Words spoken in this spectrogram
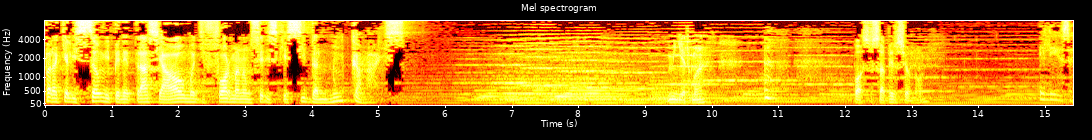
para que a lição me penetrasse a alma de forma a não ser esquecida nunca mais. Minha irmã, posso saber seu nome? Elisa.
